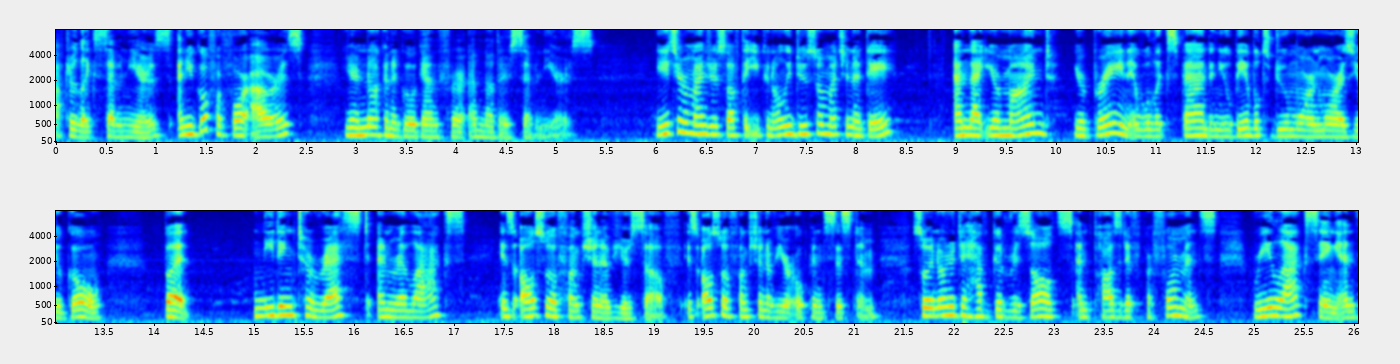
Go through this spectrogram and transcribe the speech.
after like seven years and you go for four hours, you're not going to go again for another seven years. You need to remind yourself that you can only do so much in a day and that your mind, your brain, it will expand and you'll be able to do more and more as you go. But needing to rest and relax is also a function of yourself, is also a function of your open system. So in order to have good results and positive performance, relaxing and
